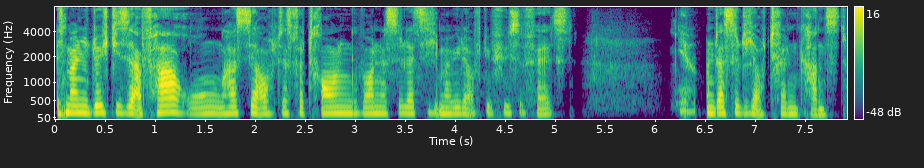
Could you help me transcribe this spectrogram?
ich meine, durch diese Erfahrung hast du ja auch das Vertrauen gewonnen, dass du letztlich immer wieder auf die Füße fällst. Ja. Und dass du dich auch trennen kannst.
